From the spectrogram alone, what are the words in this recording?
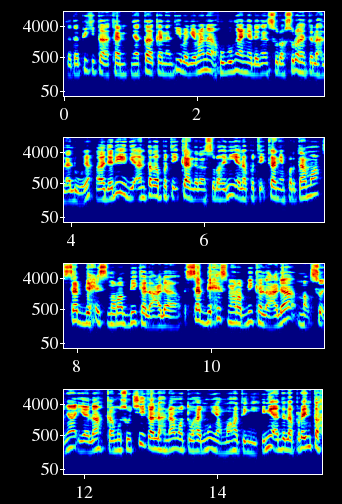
Tetapi kita akan nyatakan nanti bagaimana hubungannya dengan surah-surah yang telah lalu. ya. Uh, jadi di antara petikan dalam surah ini ialah petikan yang pertama. Sabbih isma rabbika al-a'la sabbihisma rabbikal a'la maksudnya ialah kamu sucikanlah nama Tuhanmu yang maha tinggi. Ini adalah perintah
